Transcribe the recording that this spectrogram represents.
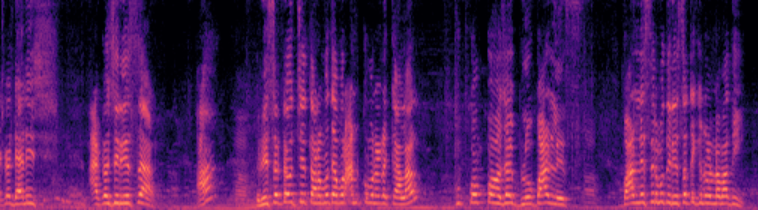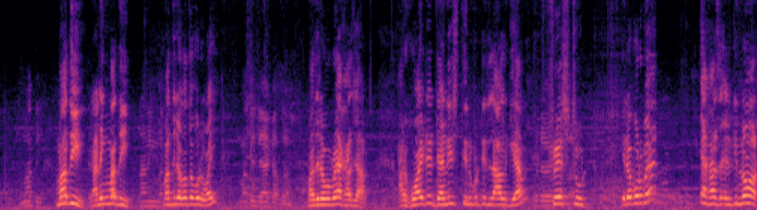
একটা ড্যানিশ আর একটা হচ্ছে রেসার। হ্যাঁ। রেসারটা হচ্ছে তার মধ্যে আবার আনকমন একটা কালার খুব কম পাওয়া যায় ব্লো বার্লেস বার্লেসের মধ্যে রেসারটা কিনো না মাদি? মাদি। রানিং মাদি। মাদিটা কত বড় ভাই? মাদিটা পড়বে এক হাজার। আর হোয়াইটের ড্যানিশ তিন ফুটি লাল গিয়ার ফ্রেশ টুট এটা পড়বে এক হাজার এটা কি নর?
